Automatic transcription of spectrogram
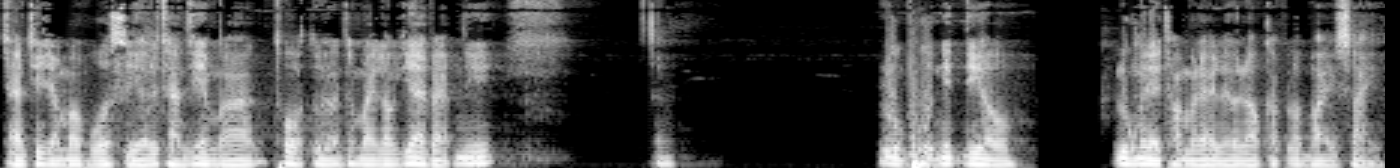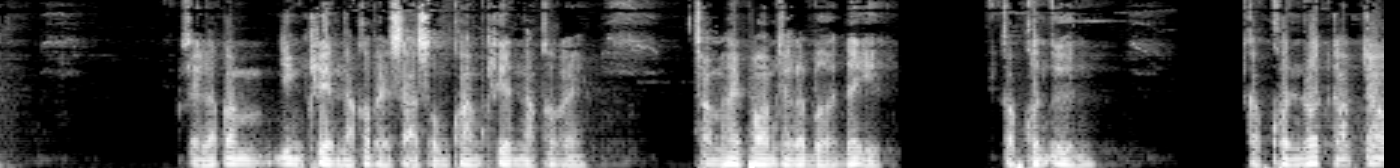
แทนที่จะมาหัวเสียหรือแทนที่จะมาโทษตัวเองทำไมเราแย่แบบนี้ลูกพูดนิดเดียว ลูกไม่ได้ทำอะไรเลย เรากับระบายใส่ เสร็จแล้วก็ยิ่งเครียดหนักเข้าไปสะสมความเครียดหนักเข้าไปทำให้พร้อมจะระเบิดได้อีก กับคนอื่น กับคนรถกับเจ้า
